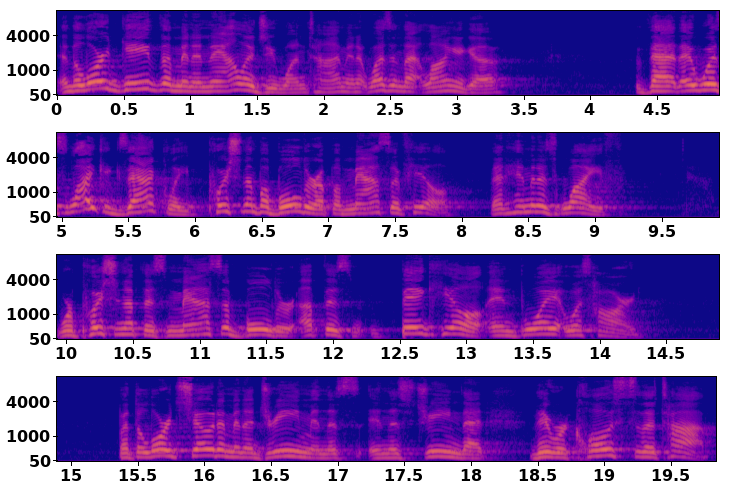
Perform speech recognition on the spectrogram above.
And the Lord gave them an analogy one time, and it wasn't that long ago, that it was like exactly pushing up a boulder up a massive hill. That him and his wife were pushing up this massive boulder up this big hill, and boy, it was hard. But the Lord showed him in a dream, in this, in this dream, that they were close to the top.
